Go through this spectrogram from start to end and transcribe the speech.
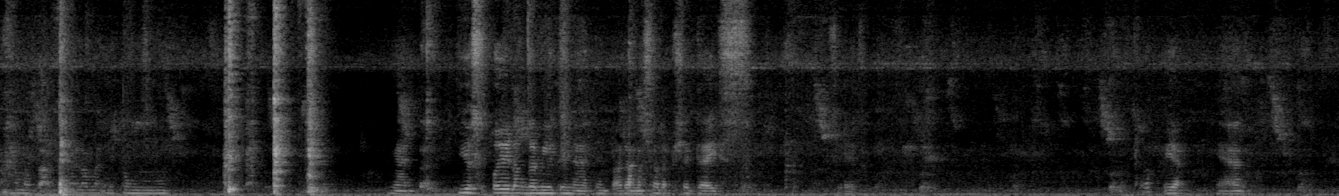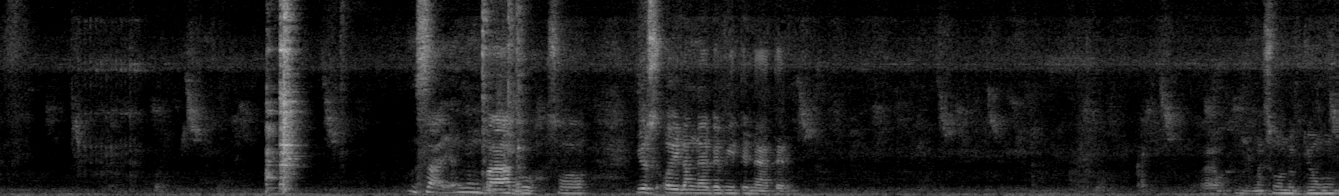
Ah, matapos na naman itong yan. Use oil ang gamitin natin para masarap siya, guys. Shit. Oh, yeah. Yan. Sayang yung bago. So, use oil lang gagamitin natin. Wow, hindi masunog yung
